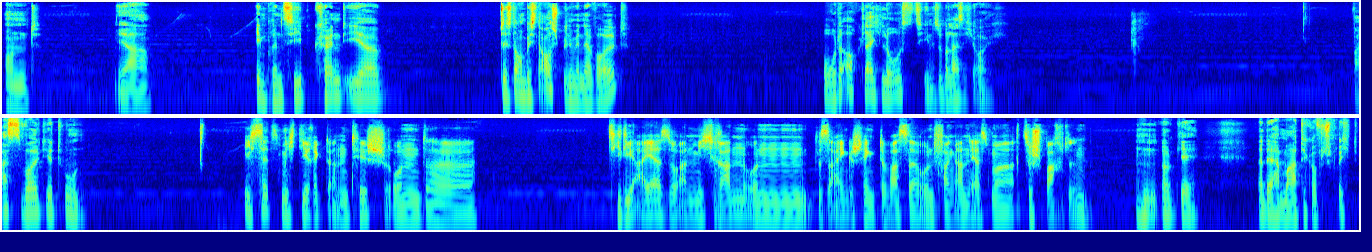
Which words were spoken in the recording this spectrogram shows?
Und ja, im Prinzip könnt ihr das noch ein bisschen ausspielen, wenn ihr wollt. Oder auch gleich losziehen. Das überlasse ich euch. Was wollt ihr tun? Ich setze mich direkt an den Tisch und äh, ziehe die Eier so an mich ran und das eingeschenkte Wasser und fange an erstmal zu spachteln. Okay. Der Herr Martikow spricht.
